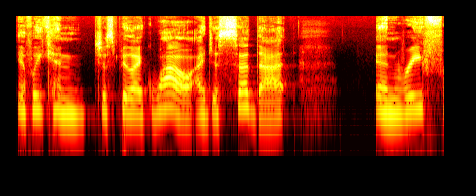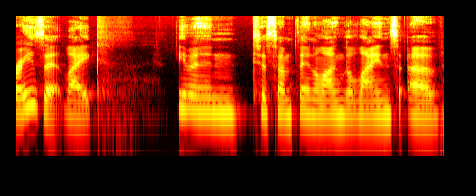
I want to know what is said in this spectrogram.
if we can just be like, wow, I just said that, and rephrase it like even to something along the lines of,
